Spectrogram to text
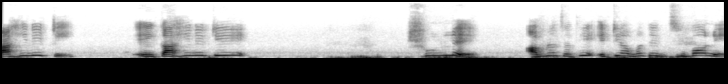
কাহিনীটি এই কাহিনীটি শুনলে আমরা যদি এটি আমাদের জীবনে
